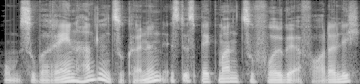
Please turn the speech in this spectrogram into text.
Um souverän handeln zu können, ist es Beckmann zufolge erforderlich,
